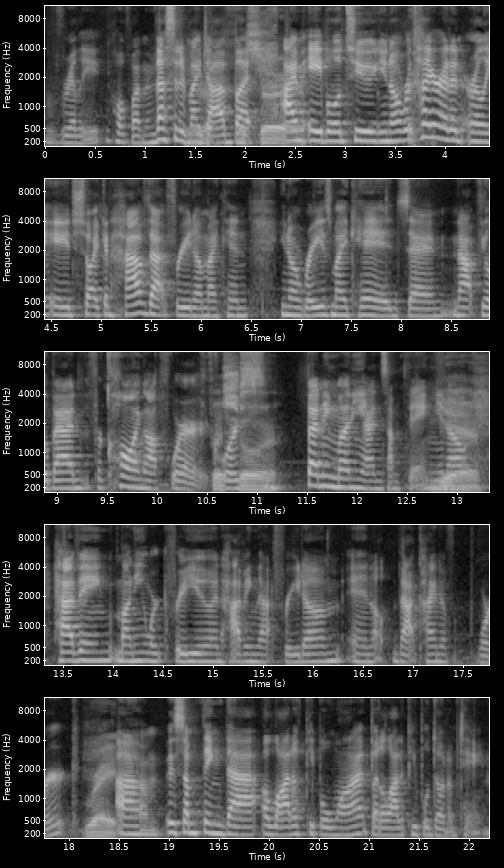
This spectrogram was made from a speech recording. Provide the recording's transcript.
really hope I'm invested in my yeah, job, but sure. I'm able to, you know, retire at an early age so I can have that freedom. I can, you know, raise my kids and not feel bad for calling off work for or sure. spending money on something, you yeah. know, having money work for you and having that freedom and that kind of work right. um, is something that a lot of people want but a lot of people don't obtain.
